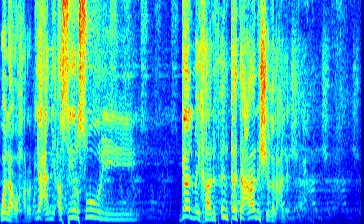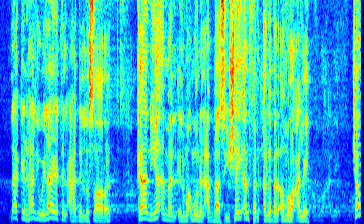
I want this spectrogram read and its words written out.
ولا أحرم. يعني أصير صوري قال ما يخالف أنت تعال الشغل علينا. لكن هذه ولاية العهد اللي صارت كان يأمل المأمون العباسي شيئا فانقلب الأمر عليه. كم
